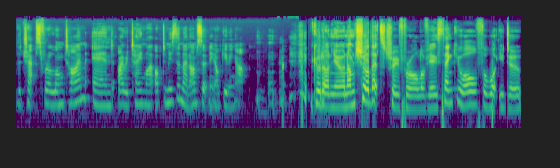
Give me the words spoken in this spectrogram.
the traps for a long time, and I retain my optimism, and I'm certainly not giving up. Good on you, and I'm sure that's true for all of you. Thank you all for what you do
